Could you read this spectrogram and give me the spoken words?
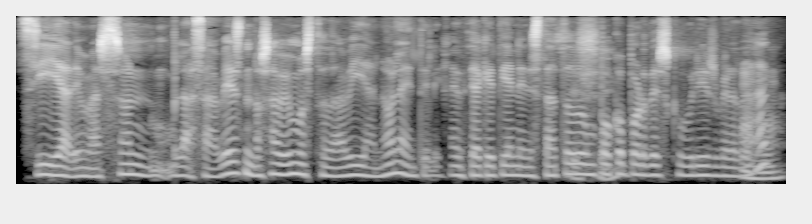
Sí, además son las aves, no sabemos todavía, ¿no? La inteligencia que tienen, está todo un poco por descubrir, ¿verdad?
